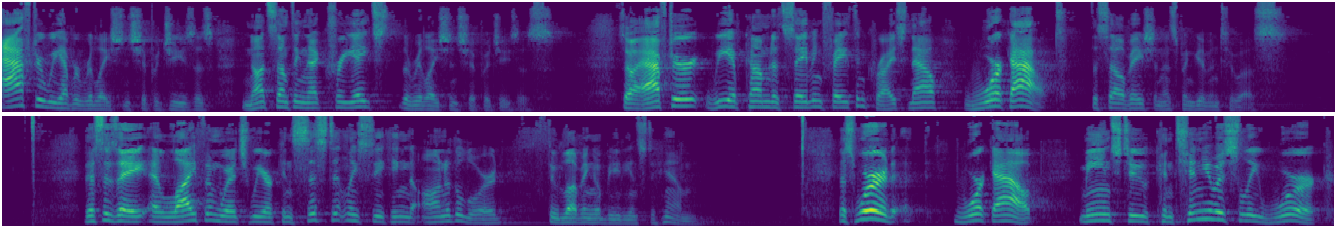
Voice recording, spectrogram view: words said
after we have a relationship with Jesus, not something that creates the relationship with Jesus. So after we have come to saving faith in Christ, now work out the salvation that's been given to us. This is a, a life in which we are consistently seeking to honor the Lord through loving obedience to Him. This word, work out, means to continuously work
